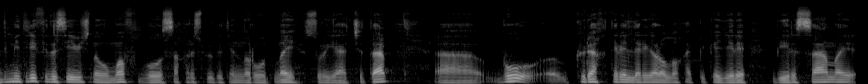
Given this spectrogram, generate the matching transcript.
Дмитрий Федосеевич Наумов бұл Сахар Республикатын народный суриятчыта. Бұл күрәқ терелерге олық әпікедері бір самай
